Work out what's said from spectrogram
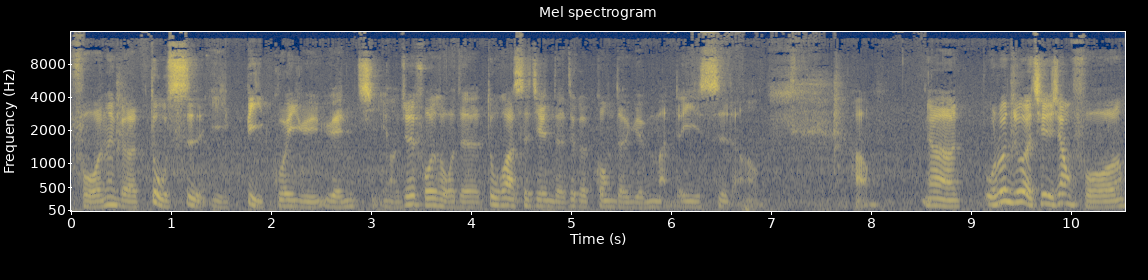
佛那个度世以必归于原籍啊，就是佛陀的度化世间的这个功德圆满的意思了哈。好，那无论如何，其实像佛，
